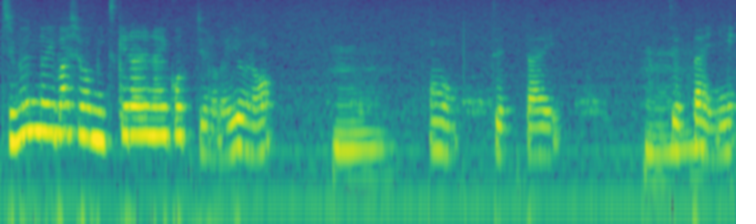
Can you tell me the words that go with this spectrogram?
自分の居場所を見つけられない子っていうのがいるの。うん。うん。絶対。うん。絶対に。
